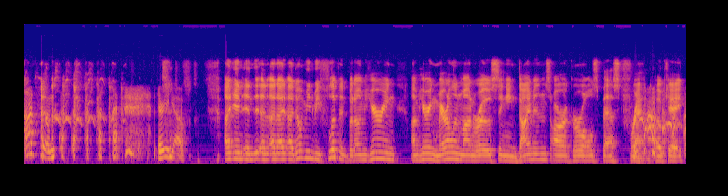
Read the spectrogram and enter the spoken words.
Awesome. There you go. Uh, and and and, and I, I don't mean to be flippant but I'm hearing I'm hearing Marilyn Monroe singing diamonds are a girl's best friend okay?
